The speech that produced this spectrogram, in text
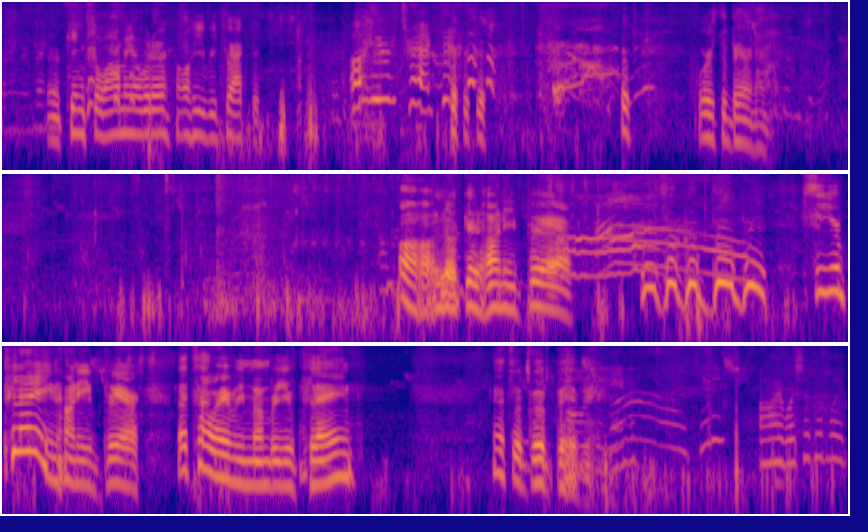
whatever that There's is. King Salami over there. Oh, he retracted. Oh, he retracted. Where's the bear now? Oh, look at Honey Bear. Oh, He's a good baby. See, you're playing, Honey Bear. That's how I remember you playing. That's a good baby. Oh, I wish I could like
